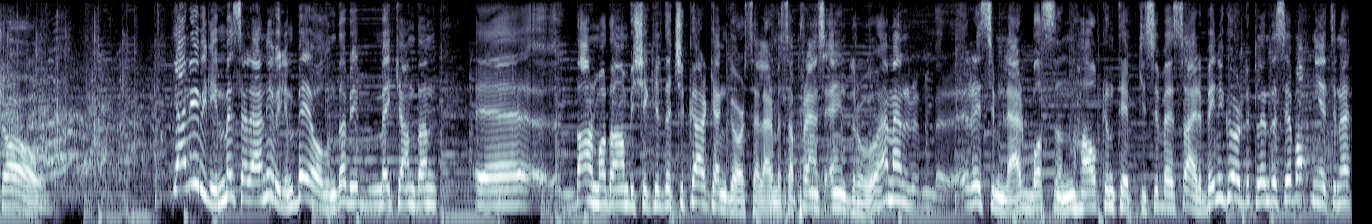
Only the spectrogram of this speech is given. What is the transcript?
Show. Ya ne bileyim mesela ne bileyim Beyoğlu'nda bir mekandan e, darmadağın bir şekilde çıkarken görseler mesela Prince Andrew hemen resimler, basın, halkın tepkisi vesaire. Beni gördüklerinde sevap niyetine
